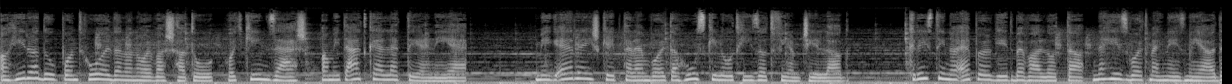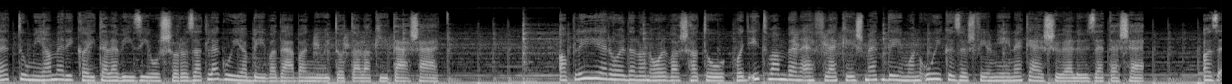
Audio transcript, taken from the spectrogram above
A hiradó.hu oldalon olvasható, hogy kínzás, amit át kellett élnie. Még erre is képtelen volt a 20 kilót hízott filmcsillag. Krisztina Applegate bevallotta, nehéz volt megnéznie a Me amerikai televíziós sorozat legújabb évadában nyújtott alakítását. A Player oldalon olvasható, hogy itt van Ben Affleck és Matt Damon új közös filmjének első előzetese. Az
